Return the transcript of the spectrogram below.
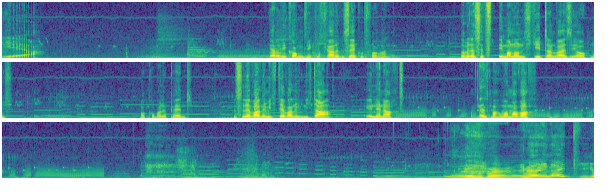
Yeah. Ja, wir kommen wirklich gerade sehr gut voran. So, wenn das jetzt immer noch nicht geht, dann weiß ich auch nicht. Oh, guck mal, der pennt. Wisst ihr, der war nämlich, der war nämlich nicht da. In der Nacht. Jetzt machen wir mal wach. Hey, Lenky.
